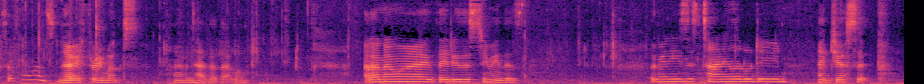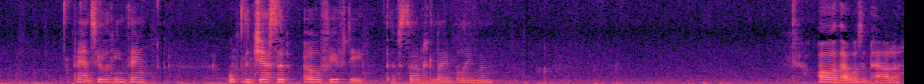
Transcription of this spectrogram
Is it four months? No, three months. I haven't had it that long. I don't know why they do this to me. There's, we're gonna use this tiny little dude. My Jessup fancy looking thing. Oh, the Jessup L50. They've started labeling them. Oh, that was a powder.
